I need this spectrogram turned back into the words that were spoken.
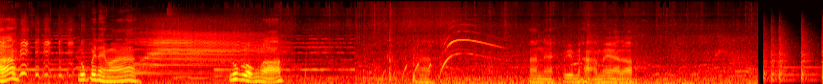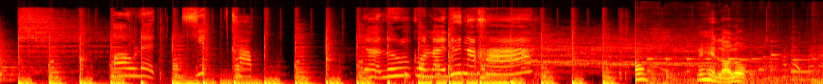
ฮะ ลูกไปไหนมา ลูกหลงเหรออะนั่นไงวิ่งไปหาแม่แล้ว ไม่เห็นเหรอลูกขนมนะนะ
